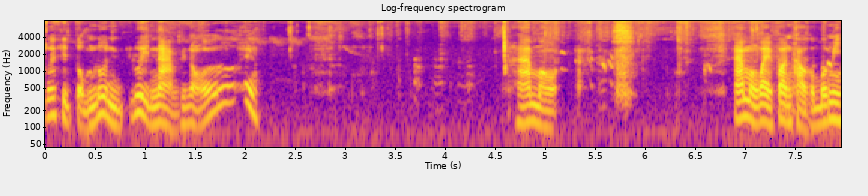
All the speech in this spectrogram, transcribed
ลุยขีดตุ่มรุ่นลุยน้ำพี่น้องเอ้ยหาหมอง ห้ามมองไว้ฟอนเขากับบ่มี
